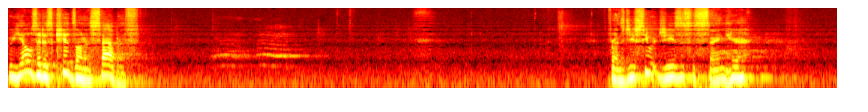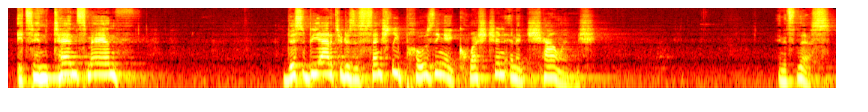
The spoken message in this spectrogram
who yells at his kids on his Sabbath. Friends, do you see what Jesus is saying here? It's intense, man. This beatitude is essentially posing a question and a challenge. And it's this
